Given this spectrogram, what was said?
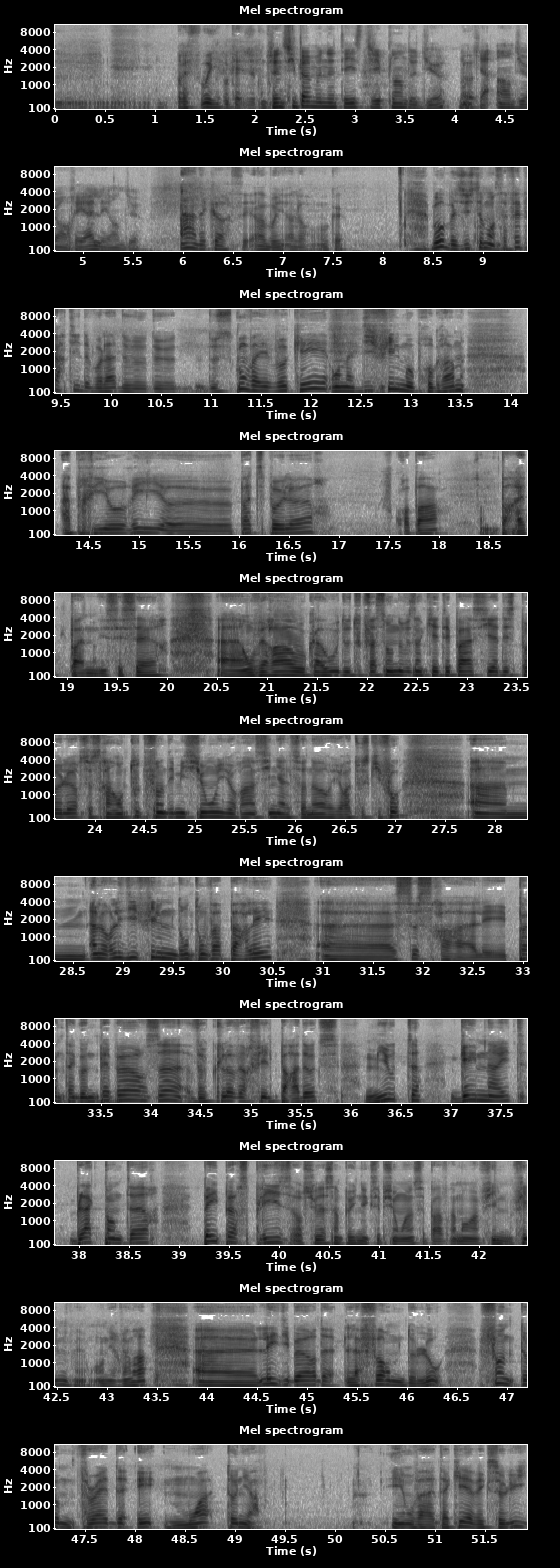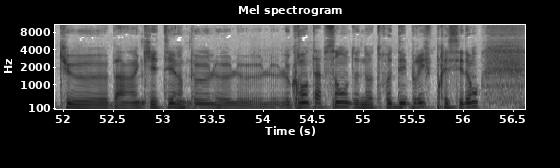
Bref, oui, ok, Je compris. ne suis pas monothéiste, j'ai plein de dieux. Donc il y a un dieu en réel et un dieu. Ah, d'accord. Ah oui, alors ok. Bon, bah justement, ça fait partie de voilà de, de, de ce qu'on va évoquer. On a 10 films au programme. A priori, euh, pas de spoiler. Je crois pas. Ça me paraît pas nécessaire. Euh, on verra au cas où. De toute façon, ne vous inquiétez pas. S'il y a des spoilers, ce sera en toute fin d'émission. Il y aura un signal sonore. Il y aura tout ce qu'il faut. Euh, alors, les 10 films dont on va parler, euh, ce sera les Pentagon Papers, The Cloverfield Paradox, Mute, Game Night, Black Panther, Papers, Please. Alors celui-là c'est un peu une exception, hein, c'est pas vraiment un film, film, on y reviendra. Euh, Lady Bird, La forme de l'eau, Phantom Thread et Moi, Tonya. Et on va attaquer avec celui ben, qui était un peu le grand absent de notre débrief précédent,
